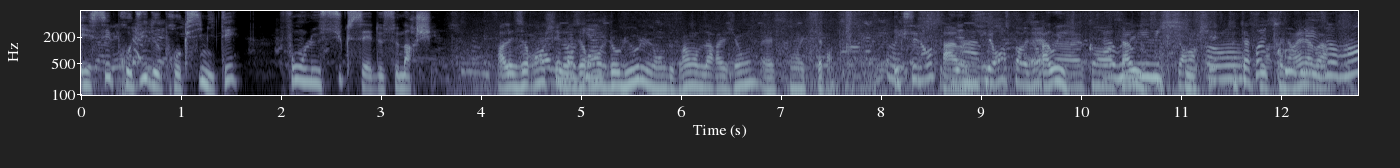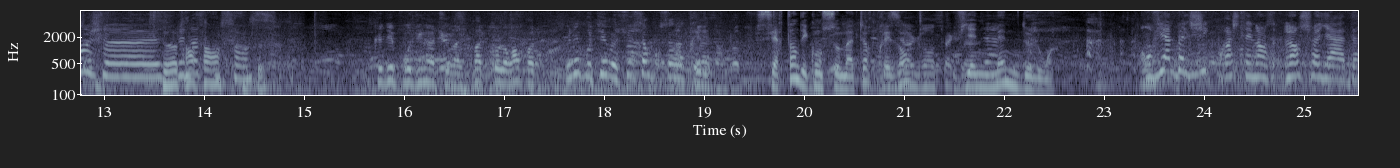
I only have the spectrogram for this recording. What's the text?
Et ces produits de proximité font le succès de ce marché. Alors les oranges, c'est les oranges d'Olioul, vraiment de la région, elles sont excellentes. Excellente. Ah il y a une ouais. différence par exemple Ah oui. euh, quand Ah oui, oui, oui. marché. Tout à fait, retrouve les oranges euh, De de notre notre enfance. enfance. Que des produits naturels, pas de colorants, pas de... Venez goûter, monsieur, 100% naturel. Certains des consommateurs présents viennent même de loin. On vient de Belgique pour acheter l'anchoyade.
